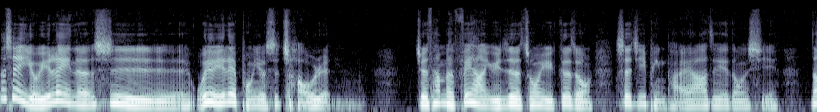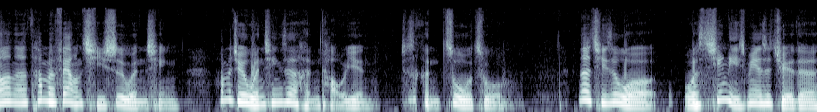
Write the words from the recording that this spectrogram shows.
那现在有一类呢，是我有一类朋友是潮人，就他们非常于热衷于各种设计品牌啊这些东西，然后呢，他们非常歧视文青，他们觉得文青真的很讨厌，就是很做作。那其实我我心里面是觉得。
